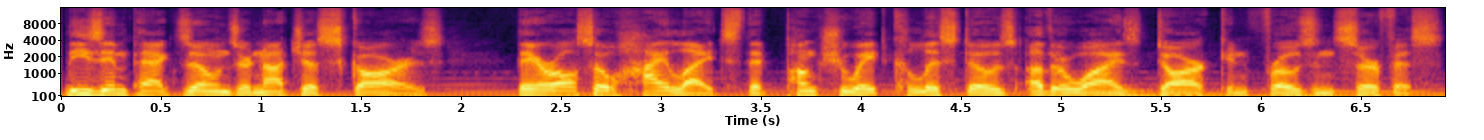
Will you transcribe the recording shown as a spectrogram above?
These impact zones are not just scars, they are also highlights that punctuate Callisto's otherwise dark and frozen surface.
